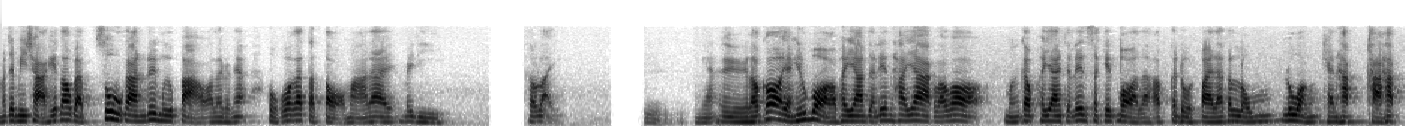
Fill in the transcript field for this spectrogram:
มันจะมีฉากที่ต้องแบบสู้กันด้วยมือเปล่าอะไรแบบเนี้ยผมว่าก็ตัดต่อมาได้ไม่ดี เท่าไหร่อืมอย่างเงี้ยเออแล้วก็อย่างที่นุ๊กบอกอะพยายามจะเล่นท่ายาก แล้วก็เหมือนกับพยายามจะเล่นสเก็ตบอร์ดแหละครับ กระโดดไปแล้วก็ล้มร่วงแขนหักขาหักโอ้โหเออ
